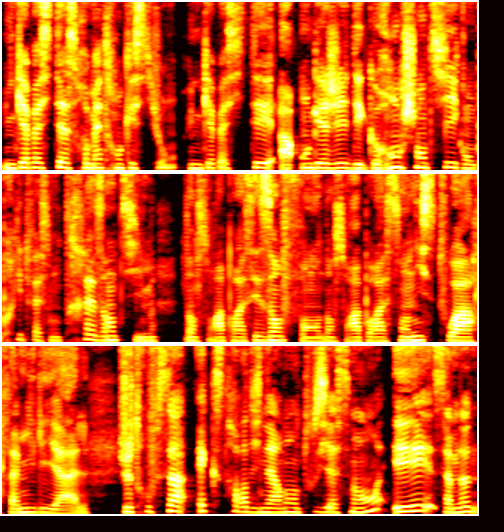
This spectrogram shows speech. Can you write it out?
une capacité à se remettre en question, une capacité à engager des grands chantiers, y compris de façon très intime, dans son rapport à ses enfants, dans son rapport à son histoire familiale. Je trouve ça extraordinairement enthousiasmant et ça me donne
